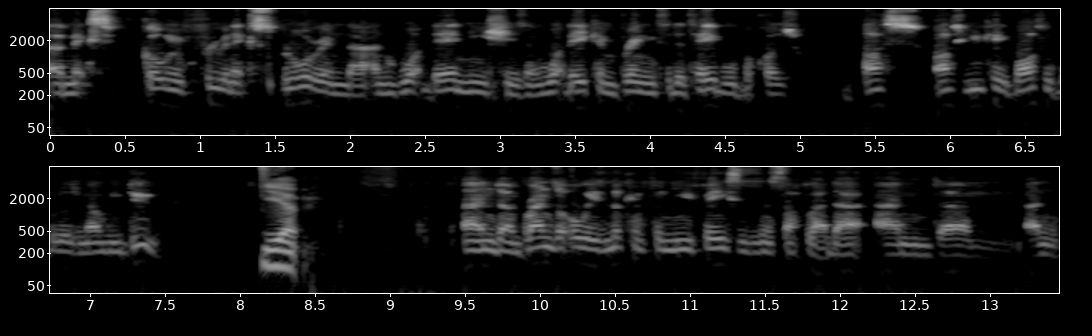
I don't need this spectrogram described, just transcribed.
um, ex- going through and exploring that and what their niche is and what they can bring to the table because us us UK basketballers, man, we do. yep, And um, brands are always looking for new faces and stuff like that. And um, and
